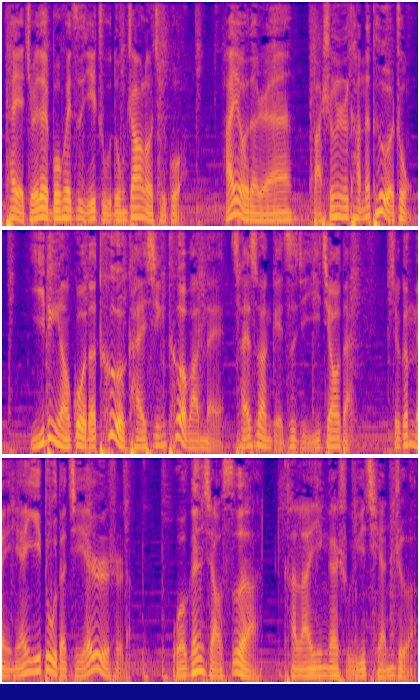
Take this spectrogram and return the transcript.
他也绝对不会自己主动张罗去过。还有的人把生日看得特重，一定要过得特开心、特完美，才算给自己一交代，就跟每年一度的节日似的。我跟小四啊，看来应该属于前者，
